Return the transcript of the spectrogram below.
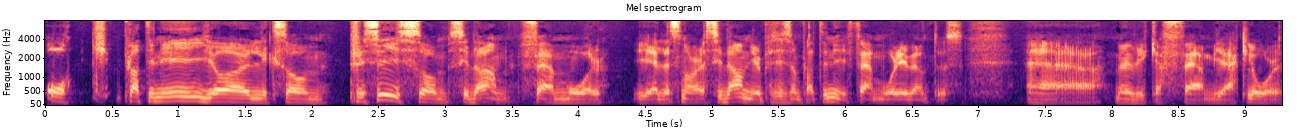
Och Platini gör liksom precis som Zidane fem år, i- eller snarare Zidane gör precis som Platini fem år i Juventus. Eh, men vilka fem jäkla år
